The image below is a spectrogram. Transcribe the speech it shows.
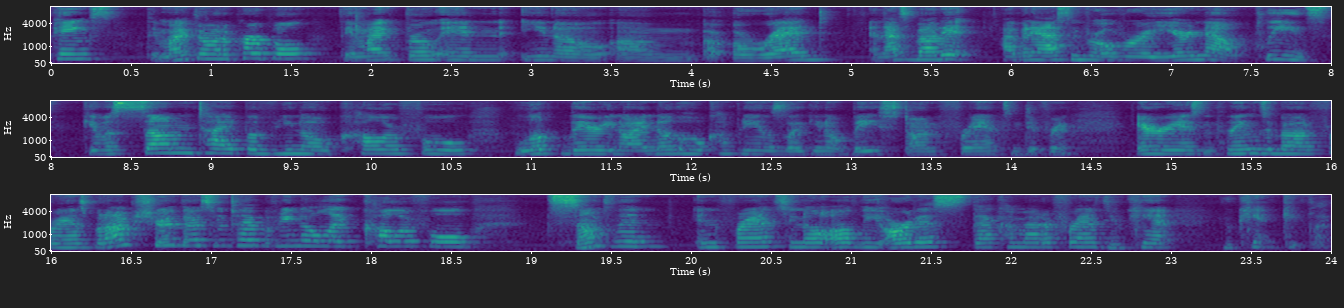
pinks, they might throw in a purple, they might throw in, you know, um, a, a red, and that's about it. I've been asking for over a year now. Please give us some type of you know colorful look there. You know i know the whole company is like you know based on france and different areas and things about france but i'm sure there's some type of you know like colorful something in france. You know all the artists that come out of france you can't you can't give like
